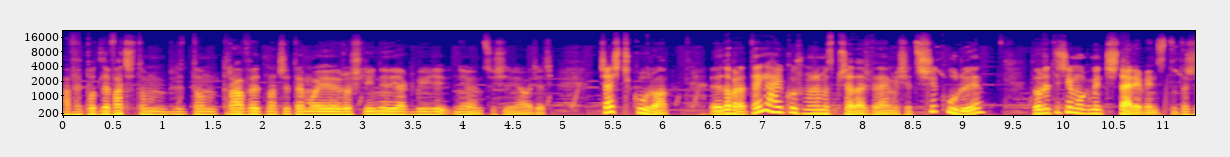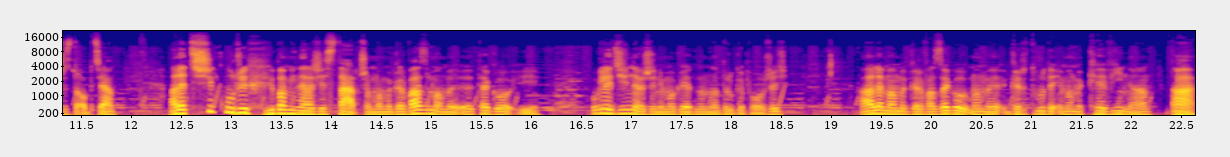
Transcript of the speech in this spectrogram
A wy podlewacie tą, tą trawę, znaczy te moje rośliny, jakby, nie wiem, co się miało dziać. Cześć, kura. E, dobra, te jajko już możemy sprzedać, wydaje mi się. Trzy kury. Teoretycznie mogę mieć cztery, więc to też jest opcja. Ale trzy kury chyba mi na razie starczą. Mamy garwazy, mamy y, tego i... W ogóle dziwne, że nie mogę jedno na drugie położyć. Ale mamy garwazego, mamy Gertrudę i mamy Kevina. A,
